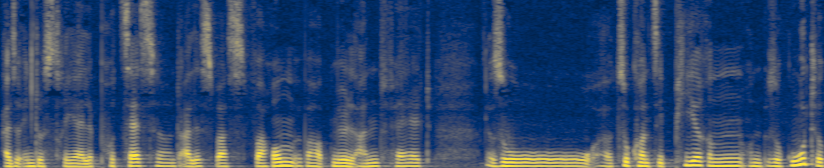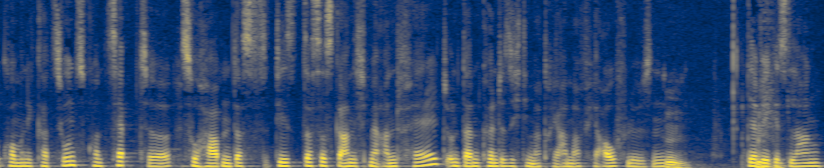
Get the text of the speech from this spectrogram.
also industrielle Prozesse und alles, was, warum überhaupt Müll anfällt, so äh, zu konzipieren und so gute Kommunikationskonzepte zu haben, dass, die, dass das gar nicht mehr anfällt und dann könnte sich die Materialmafia auflösen. Mhm. Der Weg ist lang.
